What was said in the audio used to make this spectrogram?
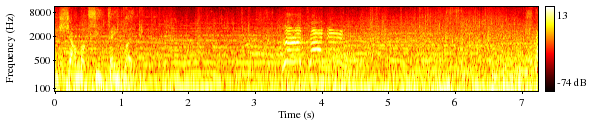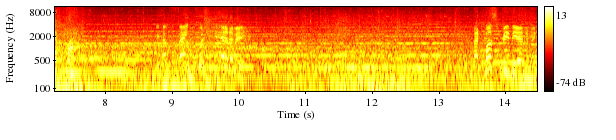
He shall not see daybreak. We're attacking! Step back. We have vanquished the enemy! That must be the enemy!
